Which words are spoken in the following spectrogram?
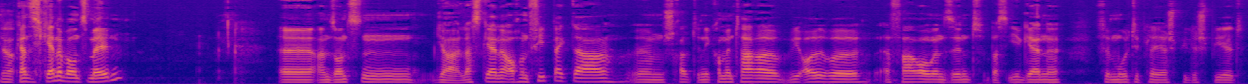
ja. kann sich gerne bei uns melden. Äh, ansonsten, ja, lasst gerne auch ein Feedback da. Ähm, schreibt in die Kommentare, wie eure Erfahrungen sind, was ihr gerne für Multiplayer-Spiele spielt.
